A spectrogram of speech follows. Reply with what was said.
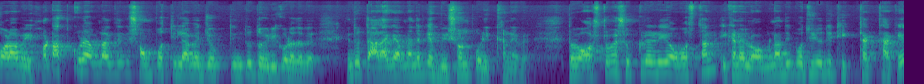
করাবেই। হঠাৎ করে আপনাদেরকে সম্পত্তি লাভের যোগ কিন্তু তৈরি করে দেবে। কিন্তু তার আগে আপনাদেরকে ভীষণ পরীক্ষা নেবে। তবে অষ্টমে শুক্রের এই অবস্থান, এখানে লগ্নাধিপতি যদি ঠিকঠাক থাকে,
